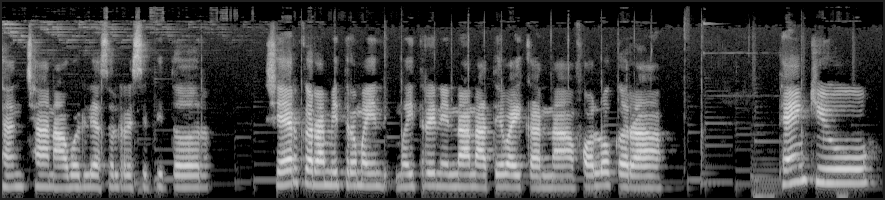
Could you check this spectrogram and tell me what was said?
छान छान आवडली असेल रेसिपी तर. शेअर करा मित्र मै मैत्रिणींना नातेवाईकांना. फॉलो करा. Thank you.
